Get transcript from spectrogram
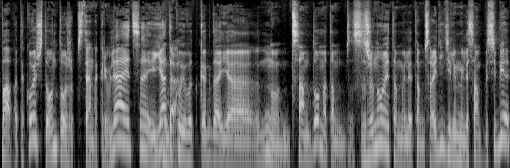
папа такой, что он тоже постоянно кривляется, и я да. такой вот, когда я, ну, сам дома там с женой там или там с родителями или сам по себе,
